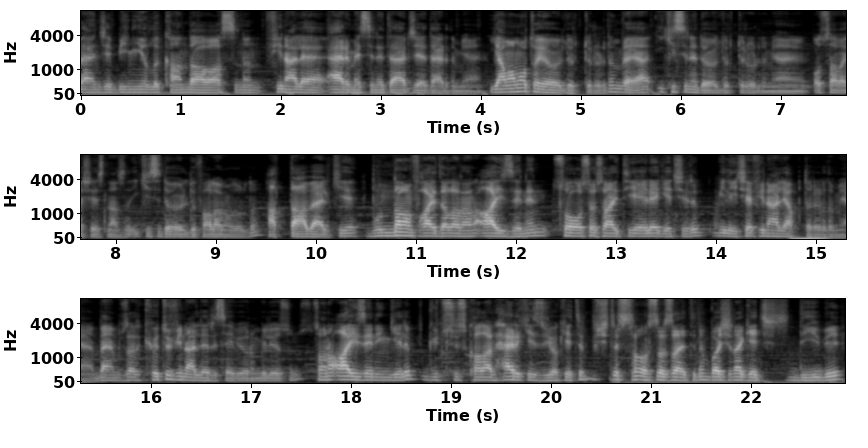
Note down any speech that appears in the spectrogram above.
bence bin yıllık kan davasının finale ermesini tercih ederdim yani. Yamamoto'yu öldürttürürdüm veya ikisini de öldürttürürdüm yani. O savaş esnasında ikisi de öldü falan olurdu. Hatta belki bundan faydalanan Aizen'in Soul Society'yi ele geçirip Bleach'e final yaptırırdım yani. Ben zaten kötü finalleri seviyorum biliyorsunuz. Sonra Aizen'in gelip güçsüz kalan herkesi yok edip işte Soul Society'nin başına geçtiği bir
